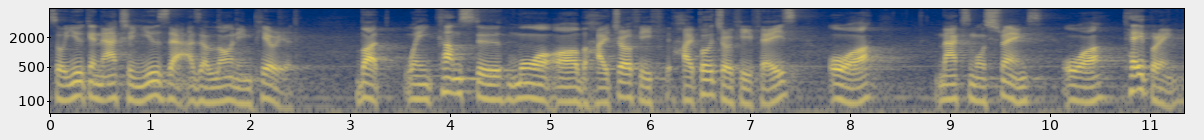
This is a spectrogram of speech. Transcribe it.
So you can actually use that as a learning period. But when it comes to more of hypertrophy, hypertrophy phase or maximal strength or tapering,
